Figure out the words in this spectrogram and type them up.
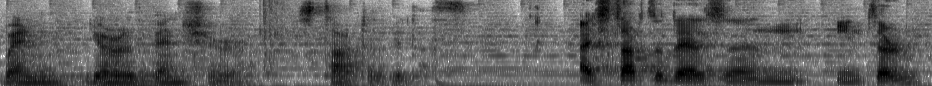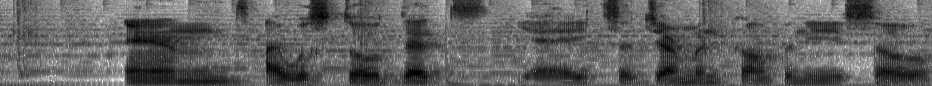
when your adventure started with us? I started as an intern and I was told that, yeah, it's a German company, so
